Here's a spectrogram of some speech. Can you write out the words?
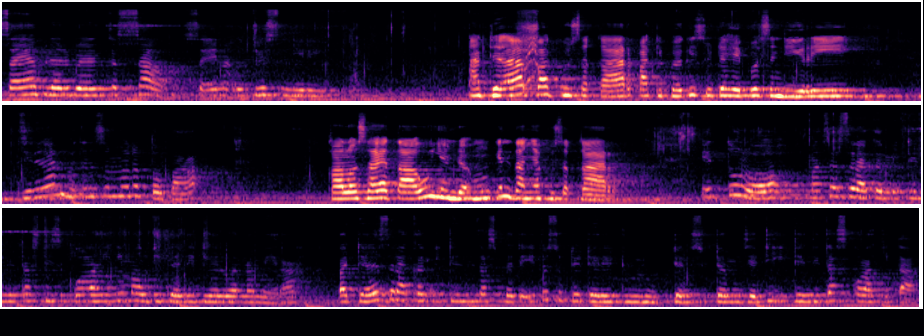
Saya benar-benar kesal seenak udah sendiri. Ada apa Bu Sekar? Pagi-pagi sudah heboh sendiri. Jenengan buatan semerep toh pak? Kalau saya tahu ya ndak mungkin tanya Bu Sekar. Itu loh, masa seragam identitas di sekolah ini mau diganti dengan warna merah? Padahal seragam identitas batik itu sudah dari dulu dan sudah menjadi identitas sekolah kita.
